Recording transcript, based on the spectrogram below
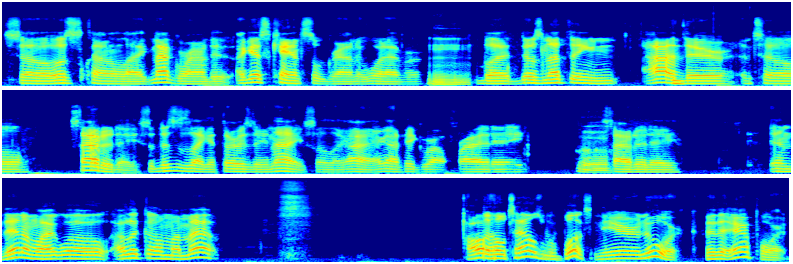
so it was kind of like not grounded, I guess canceled, grounded, whatever. Mhm. But there was nothing out of there until Saturday. So this is like a Thursday night. So like, all right, I gotta figure out Friday, Mm. Saturday, and then I'm like, well, I look on my map. All the hotels were booked near Newark, near the airport.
